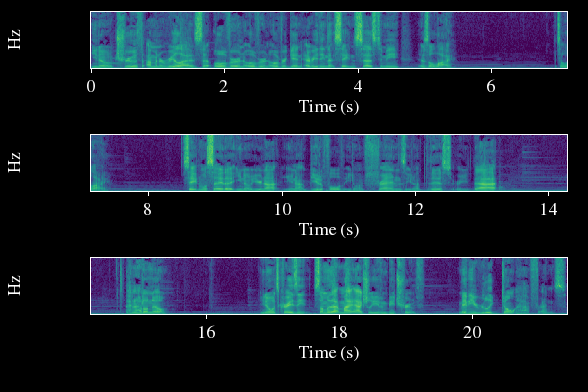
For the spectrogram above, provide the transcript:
you know, truth, I'm going to realize that over and over and over again, everything that Satan says to me is a lie. It's a lie. Satan will say that, you know, you're not you're not beautiful, that you don't have friends, that you don't have this or you that. And I don't know. You know what's crazy? Some of that might actually even be truth. Maybe you really don't have friends.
